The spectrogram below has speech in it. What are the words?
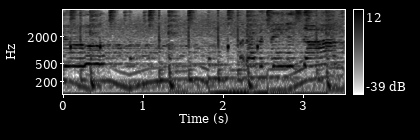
you. But everything is not.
